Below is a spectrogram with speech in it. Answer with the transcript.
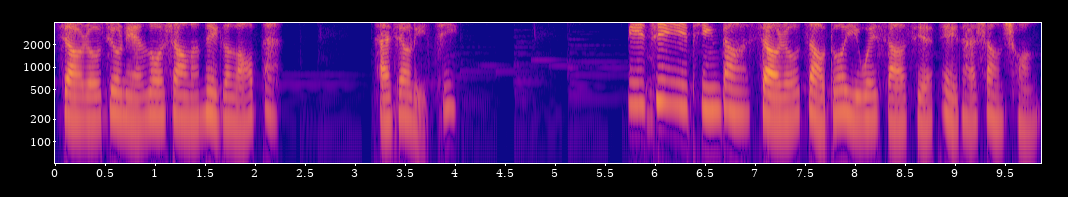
小柔就联络上了那个老板，他叫李静。李静一听到小柔找多一位小姐陪她上床，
